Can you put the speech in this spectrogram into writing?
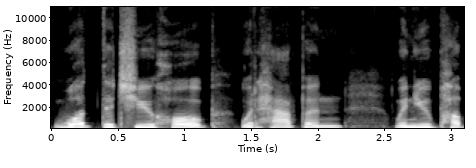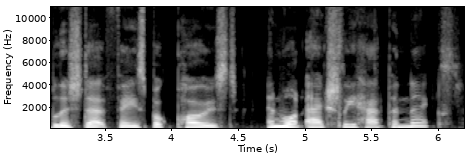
what did you hope would happen when you published that Facebook post and what actually happened next?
